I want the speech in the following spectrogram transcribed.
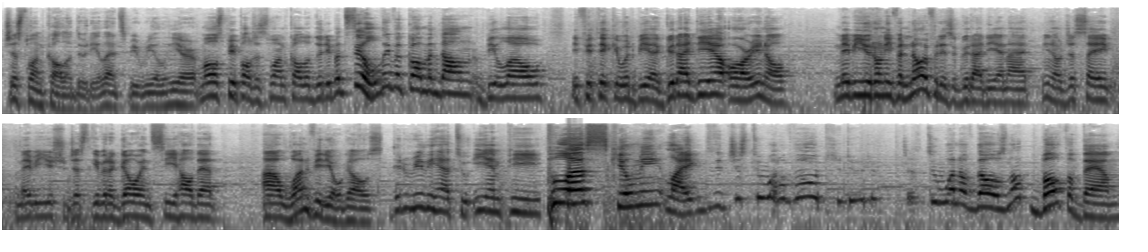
just want Call of Duty, let's be real here. Most people just want Call of Duty, but still, leave a comment down below if you think it would be a good idea or, you know, maybe you don't even know if it is a good idea and I, you know, just say maybe you should just give it a go and see how that uh, one video goes. Did really have to EMP plus kill me? Like, just do one of those. Just do one of those, not both of them.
